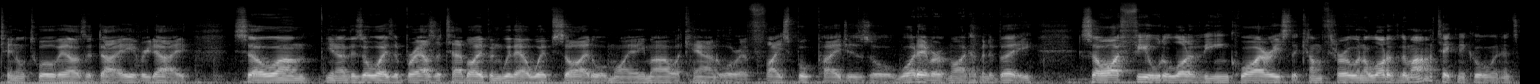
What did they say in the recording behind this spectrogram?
10 or 12 hours a day, every day. So, um, you know, there's always a browser tab open with our website or my email account or our Facebook pages or whatever it might happen to be. So I field a lot of the inquiries that come through, and a lot of them are technical. And it's,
